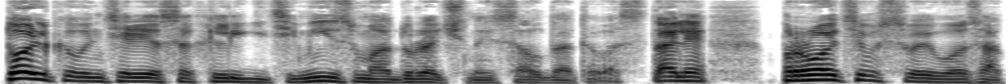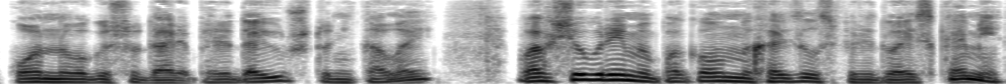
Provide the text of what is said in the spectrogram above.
Только в интересах легитимизма одураченные солдаты восстали против своего законного государя. Передают, что Николай во все время, пока он находился перед войсками,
